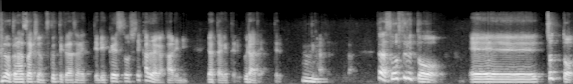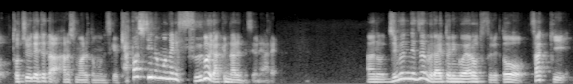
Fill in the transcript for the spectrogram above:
グのトランザクションを作ってくださいってリクエストをして彼らが代わりにやってあげてる。裏でやってる。うん。ただそうすると、えー、ちょっと途中で出た話もあると思うんですけど、キャパシティの問題がすごい楽になるんですよね、あれ。あの、自分で全部ライトニングをやろうとすると、さっき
